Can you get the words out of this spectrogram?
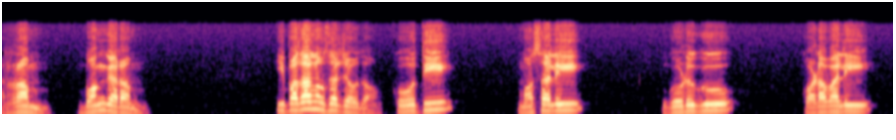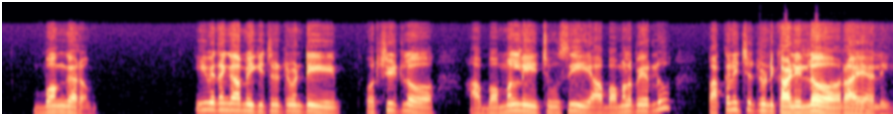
రం. బొంగరం. ఈ పదాలను ఒకసారి చదువుదాం. కోతి మొసలి గొడుగు కొడవలి బొంగరం. ఈ విధంగా మీకు ఇచ్చినటువంటి వర్క్షీట్లో ఆ బొమ్మల్ని చూసి ఆ బొమ్మల పేర్లు పక్కనిచ్చినటువంటి ఖాళీల్లో రాయాలి.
